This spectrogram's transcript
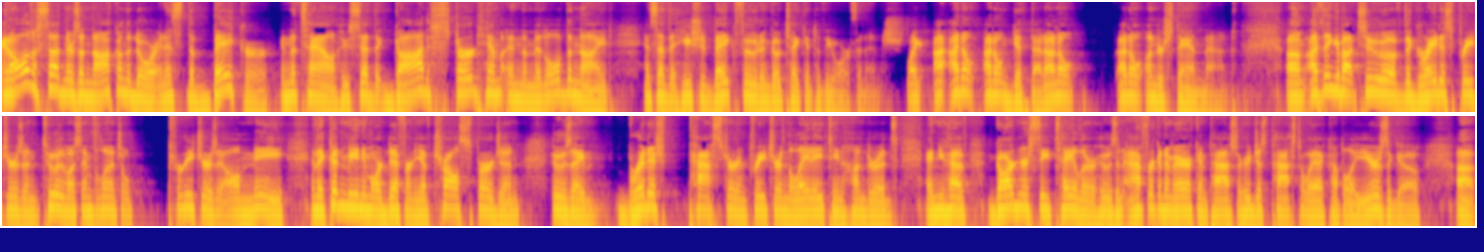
And all of a sudden, there's a knock on the door, and it's the baker in the town who said that God stirred him in the middle of the night and said that he should bake food and go take it to the orphanage. Like, I, I don't, I don't get that. I don't, I don't understand that. Um, I think about two of the greatest preachers and two of the most influential preachers on me, and they couldn't be any more different. You have Charles Spurgeon, who's a British pastor and preacher in the late 1800s, and you have Gardner C. Taylor, who's an African American pastor who just passed away a couple of years ago. Uh,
